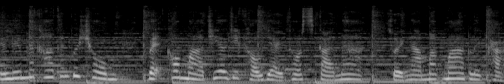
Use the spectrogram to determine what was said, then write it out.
อย่าลืมนะคะท่านผู้ชม แวะเข้ามาเที่ยวที่เขาใหญ่ทอสกานาสวยงามมาก ๆ เลยค่ะ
